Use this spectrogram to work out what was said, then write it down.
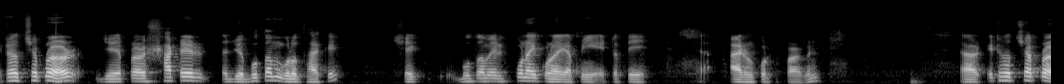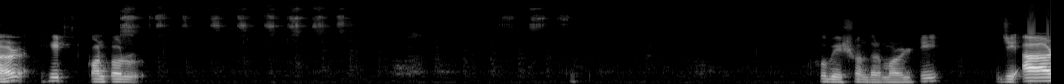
এটা হচ্ছে আপনার যে আপনার শার্টের যে বোতামগুলো থাকে সে বোতামের কোনায় কোনায় আপনি এটাতে আয়রন করতে পারবেন। আর এটা হচ্ছে আপনার হিট কন্ট্রোল খুবই সুন্দর মডেলটি জি, আর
